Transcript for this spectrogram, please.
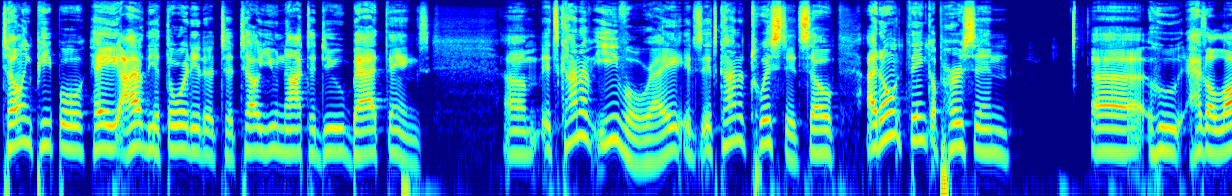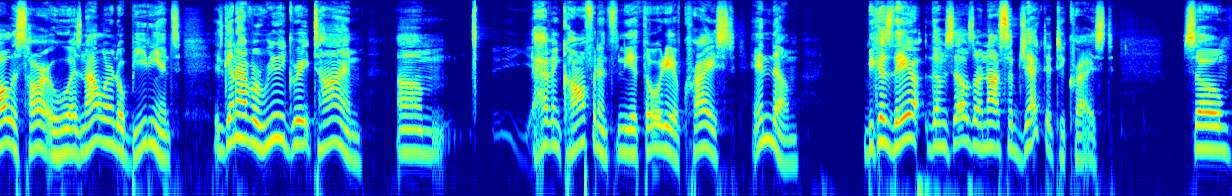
telling people, hey, I have the authority to, to tell you not to do bad things. Um, it's kind of evil, right? It's, it's kind of twisted. So I don't think a person uh, who has a lawless heart, who has not learned obedience, is going to have a really great time um, having confidence in the authority of Christ in them because they are, themselves are not subjected to Christ. So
